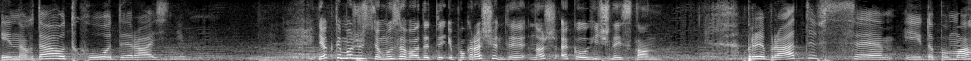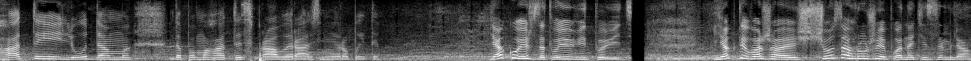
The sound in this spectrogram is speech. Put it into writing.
Іноді відходи різні. Як ти можеш цьому завадити і покращити наш екологічний стан? Прибрати все і допомагати людям, допомагати справи різні робити. Дякую за твою відповідь. Як ти вважаєш, що загрожує планеті Земля?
